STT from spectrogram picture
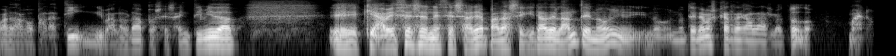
guarda algo para ti y valora pues esa intimidad eh, que a veces es necesaria para seguir adelante, ¿no? Y no, no tenemos que regalarlo todo. Bueno.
